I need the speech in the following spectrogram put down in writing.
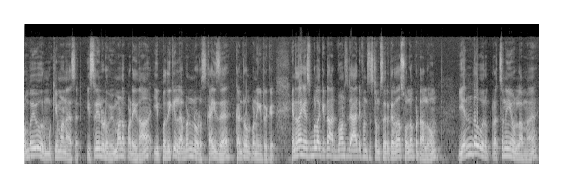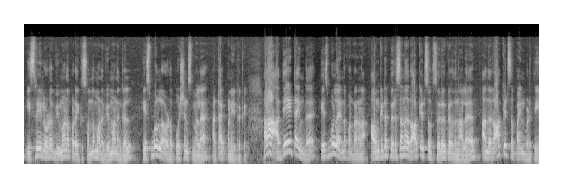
ரொம்பவே ஒரு முக்கியமான அசெட் இஸ்ரேலோட விமானப்படை தான் இப்போதைக்கு லெபனனோட ஸ்கைஸை கண்ட்ரோல் பண்ணிக்கிட்டு இருக்கு. என்னதான் ஹெஸ்புல்லா கிட்ட அட்வான்ஸ்டு ஏர் டிஃபென்ஸ் சிஸ்டம்ஸ் இருக்கிறதா சொல்லப்பட்டாலும் எந்த ஒரு பிரச்சனையும் இல்லாமல் இஸ்ரேலோட விமானப்படைக்கு சொந்தமான விமானங்கள் ஹெஸ்புல்லாவோட பொசிஷன்ஸ் மேலே அட்டாக் பண்ணிட்டு இருக்கு ஆனால் அதே டைமில் ஹெஸ்புல்லா என்ன பண்ணுறாங்கன்னா அவங்க கிட்ட பெருசான ராக்கெட் சோர்ஸ் இருக்கிறதுனால அந்த ராக்கெட்ஸை பயன்படுத்தி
